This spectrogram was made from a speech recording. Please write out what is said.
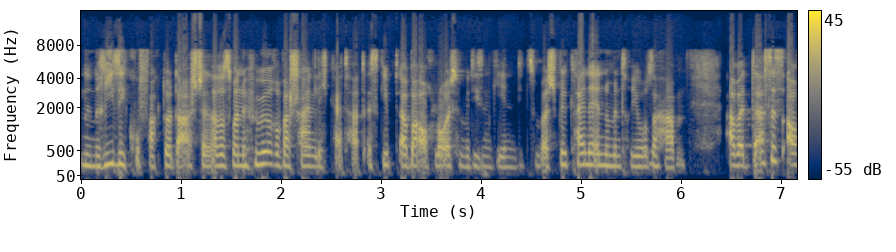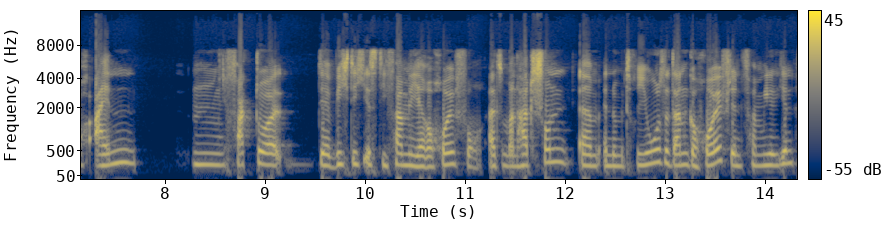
einen Risikofaktor darstellen, also dass man eine höhere Wahrscheinlichkeit hat. Es gibt aber auch Leute mit diesen Genen, die zum Beispiel keine Endometriose haben. Aber das ist auch ein mh, hm, Faktor, der wichtig ist, die familiäre Häufung. Also man hat schon ähm, Endometriose dann gehäuft in Familien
